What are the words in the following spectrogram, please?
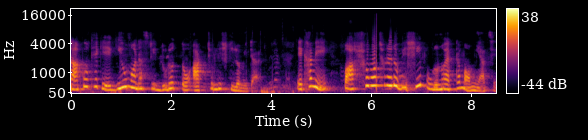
নাকো থেকে গিউ মনাস্ট্রির দূরত্ব আটচল্লিশ কিলোমিটার। এখানে পাঁচশো বছরেরও বেশি পুরনো একটা মমি আছে।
